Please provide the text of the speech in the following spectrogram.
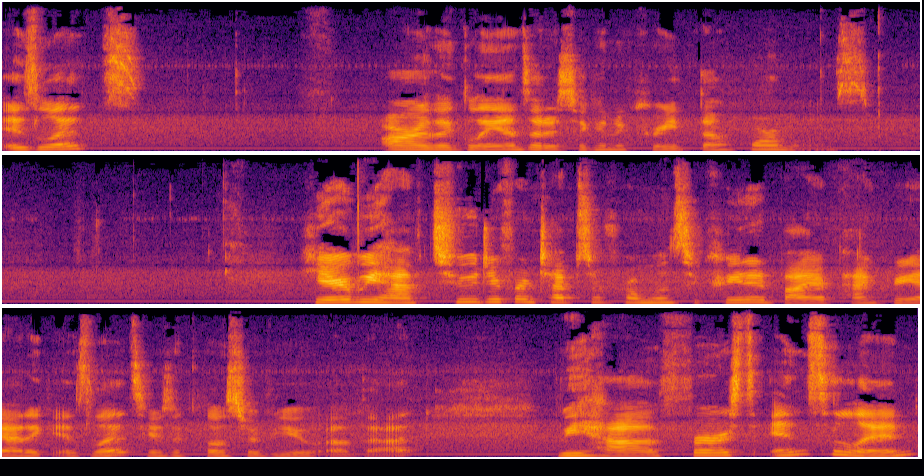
islets are the glands that are going to create the hormones. Here we have two different types of hormones secreted by our pancreatic islets. Here's a closer view of that. We have first insulin,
